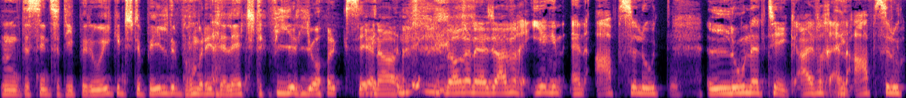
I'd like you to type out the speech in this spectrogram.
das sind so die beruhigendsten Bilder, die wir in den letzten vier Jahren gesehen Genau. haben. Nachher ist einfach irgendein absolut Lunatic, einfach ein absolut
